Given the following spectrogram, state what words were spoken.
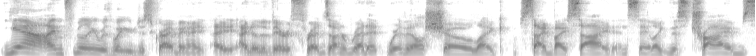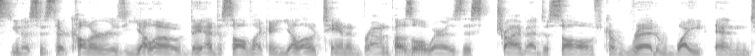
Yeah, I'm familiar with what you're describing. I, I, I, know that there are threads on Reddit where they'll show like side by side and say like this tribe's, you know, since their color is yellow, they had to solve like a yellow, tan, and brown puzzle, whereas this tribe had to solve like a red, white, and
